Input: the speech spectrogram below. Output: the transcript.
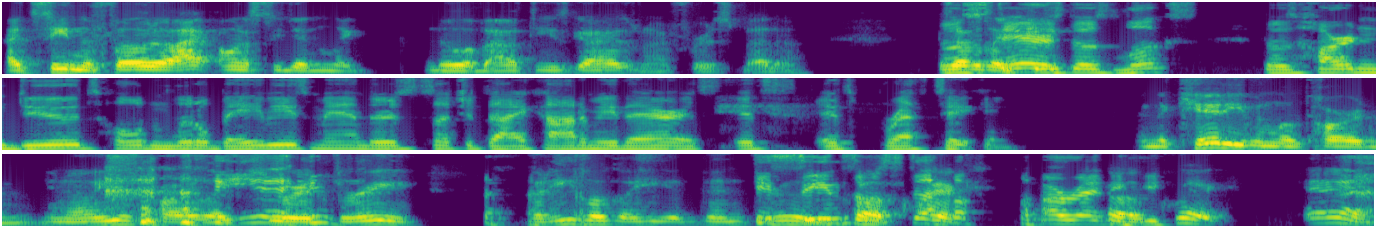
I'd seen the photo. I honestly didn't like know about these guys when I first met them. Those stares, like, those looks, those hardened dudes holding little babies, man. There's such a dichotomy there. It's it's it's breathtaking. And the kid even looked hardened. You know, he was probably like yeah, two or three, but he looked like he had been. He's seen some stuff quick. already. Oh, quick, yeah.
